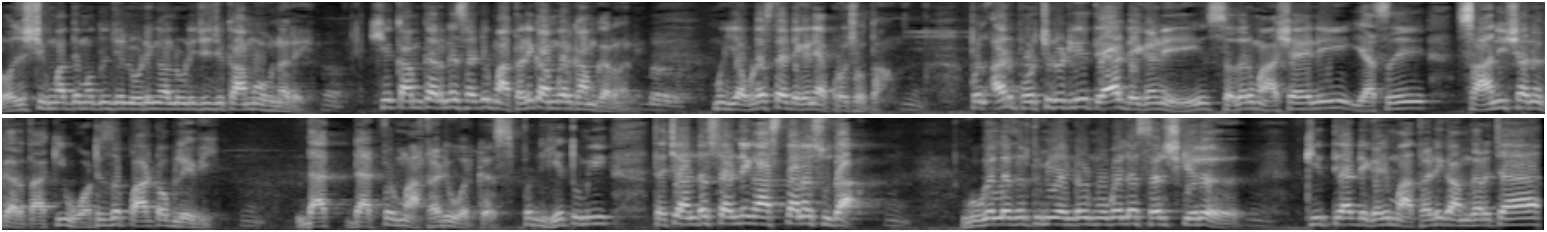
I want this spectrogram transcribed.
लॉजिस्टिक माध्यमातून जे लोडिंग अनलोडिंगची जी कामं होणार आहे हे. काम करण्यासाठी माथाडी कामगार काम करणार आहे. मग एवढाच त्या ठिकाणी अप्रोच होता. पण अनफॉर्च्युनेटली त्या ठिकाणी सदर महाशयाने याचे सहानिशा न करता की what is the part of levy that that for Mathadi workers पण हे तुम्ही त्याचे अंडरस्टँडिंग असताना सुद्धा गुगलला जर तुम्ही अँड्रॉइड मोबाईलला सर्च केलं की त्या ठिकाणी माथाडी कामगाराच्या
